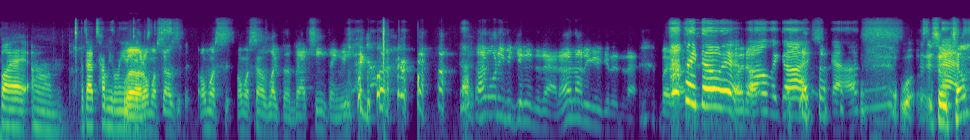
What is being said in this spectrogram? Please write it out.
but um but that's how we landed well it almost sounds almost almost sounds like the vaccine thing we had going I won't even get into that. I'm not even gonna get into that. But uh, I know it. But, uh, oh my gosh, yeah. well, so tell me,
